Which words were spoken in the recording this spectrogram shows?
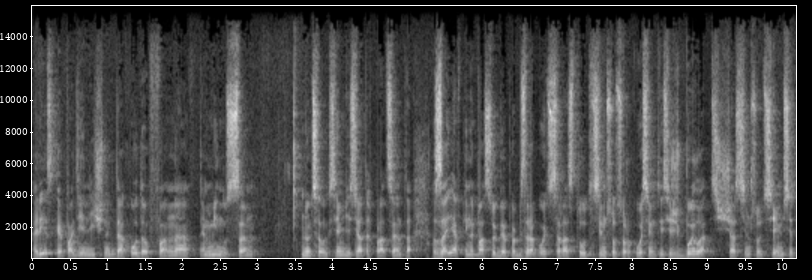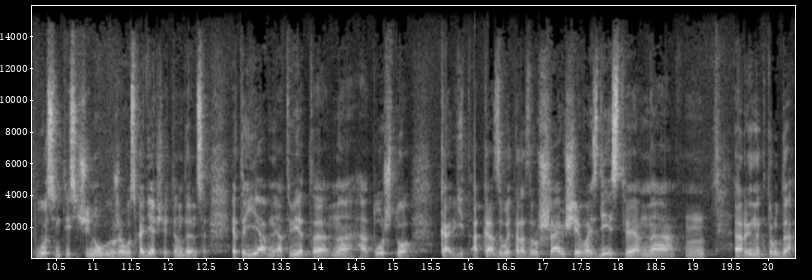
резкое падение личных доходов, на минус 0,7%. Заявки на пособие по безработице растут. 748 тысяч было, сейчас 778 тысяч. И новые уже восходящие тенденции. Это явный ответ э, на то, что ковид оказывает разрушающее воздействие на рынок труда.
